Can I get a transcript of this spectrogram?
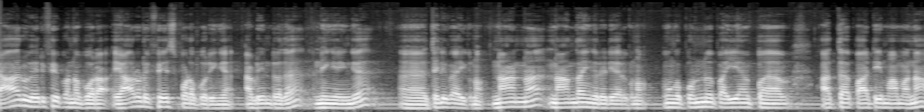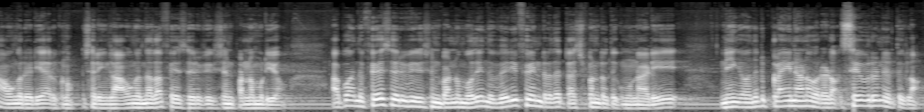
யார் வெரிஃபை பண்ண போகிறா யாரோட ஃபேஸ் போட போகிறீங்க அப்படின்றத நீங்கள் இங்கே தெளிவாகிக்கணும் நான்னா நான் தான் இங்கே ரெடியாக இருக்கணும். உங்கள் பொண்ணு பையன் இப்போ அத்தை பாட்டி மாமான்னா அவங்க ரெடியாக இருக்கணும். சரிங்களா? அவங்க இருந்தால் தான் ஃபேஸ் வெரிஃபிகேஷன் பண்ண முடியும். அப்போ அந்த ஃபேஸ் வெரிஃபிகேஷன் பண்ணும்போது இந்த வெரிஃபைன்றதை டச் பண்ணுறதுக்கு முன்னாடி நீங்கள் வந்துட்டு பிளைனான ஒரு இடம். செவருன்னு எடுத்துக்கலாம்.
